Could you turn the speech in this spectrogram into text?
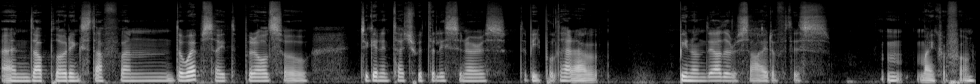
and uploading stuff on the website, but also to get in touch with the listeners, the people that have been on the other side of this microphone.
